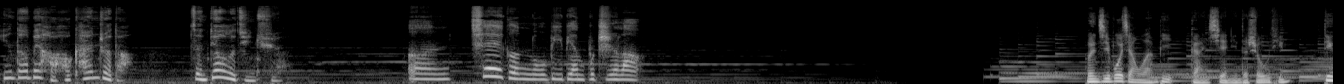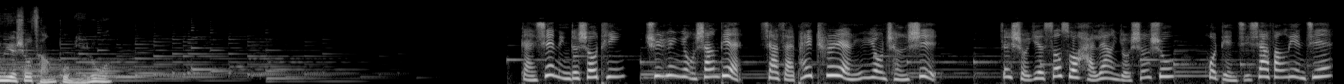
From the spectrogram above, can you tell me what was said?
应当被好好看着的，怎掉了进去？嗯，这个奴婢便不知了。本集播讲完毕，感谢您的收听，订阅收藏不迷路哦。感谢您的收听，去运用商店下载 Patreon 运用城市，在首页搜索海量有声书，或点击下方链接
